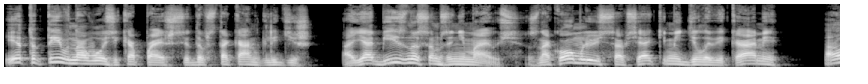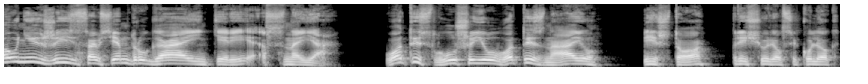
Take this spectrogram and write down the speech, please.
Это ты в навозе копаешься, да в стакан глядишь. А я бизнесом занимаюсь, знакомлюсь со всякими деловиками, а у них жизнь совсем другая, интересная. Вот и слушаю, вот и знаю. И что? Прищурился Кулек.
